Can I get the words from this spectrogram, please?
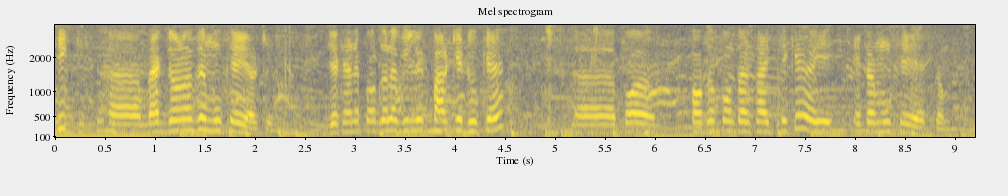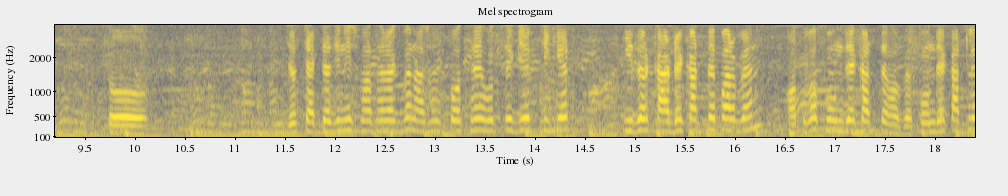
ঠিক ম্যাকডোনাল্ডসের মুখেই আর কি। যেখানে পদলা ভিলেজ পার্কে ঢুকে পদ্মপন্থার সাইড থেকে এই, এটার মুখে একদম। তো জাস্ট একটা জিনিস মাথায় রাখবেন আসার পথে হচ্ছে গিয়ে টিকিট ইদার কার্ডে কাটতে পারবেন অথবা ফোন দিয়ে কাটতে হবে। ফোন দিয়ে কাটলে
